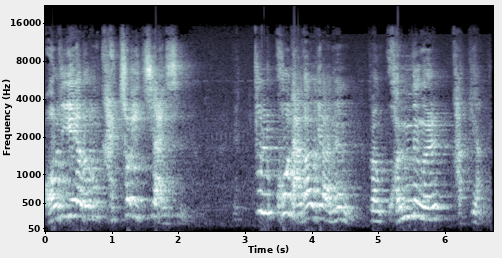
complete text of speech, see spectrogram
어디에 여러분 갇혀있지 않습니다. 뚫고 나가게 하는 그런 권능을 갖게 합니다.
